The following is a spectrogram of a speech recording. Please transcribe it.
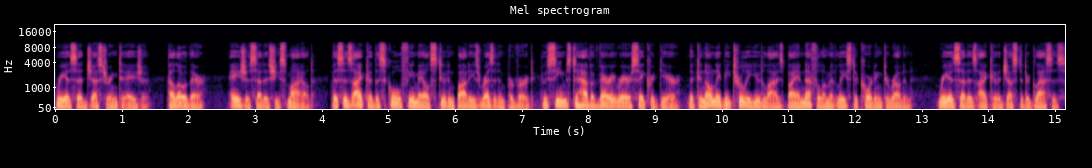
Rias said gesturing to Asia. Hello there. Asia said as she smiled. This is Aika the school female student body's resident pervert who seems to have a very rare sacred gear that can only be truly utilized by a Nephilim at least according to Rodin. Ria said as Aika adjusted her glasses.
